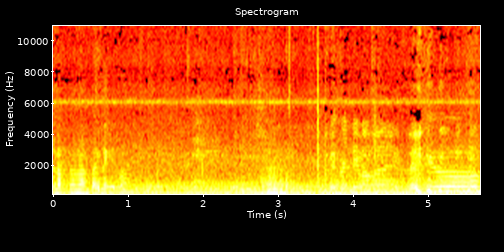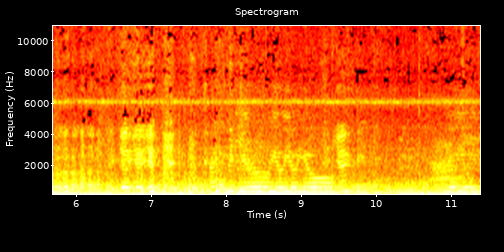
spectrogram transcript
Hanap naman tayo ng iba. Happy birthday, Mama. Thank you! Yo, yo, yo. Thank you! Yo, yo, yo! Yo, yo, yo!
